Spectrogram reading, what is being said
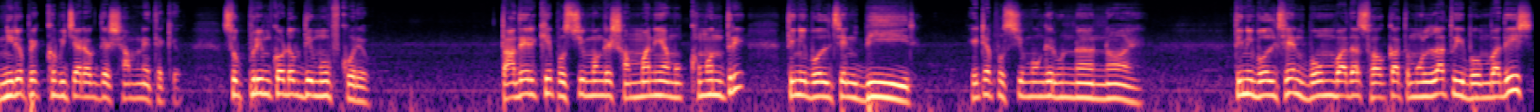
নিরপেক্ষ বিচারকদের সামনে থেকেও। সুপ্রিম কোর্ট অবধি মুভ করেও। তাদেরকে পশ্চিমবঙ্গের সম্মানীয় মুখ্যমন্ত্রী, তিনি বলছেন বীর। এটা পশ্চিমবঙ্গের উন্নয়ন নয়। তিনি বলছেন, বোমবাদা শওকাত মোল্লা, তুই বোমবাদিস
